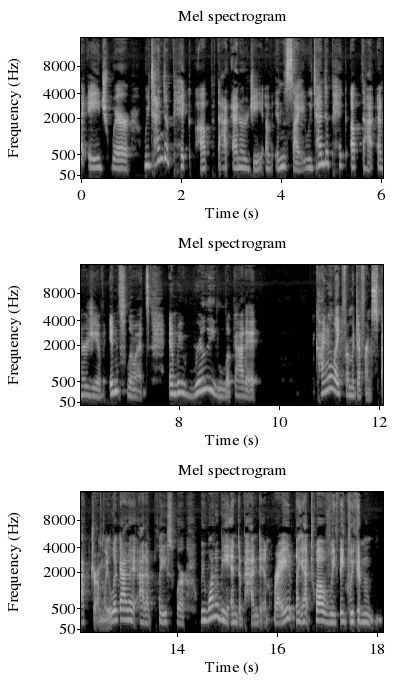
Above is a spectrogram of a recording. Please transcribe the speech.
an age where we tend to pick up that energy of insight. We tend to pick up that energy of influence, and we really look at it kind of like from a different spectrum. We look at it at a place where we want to be independent, right? Like at 12, we think we can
